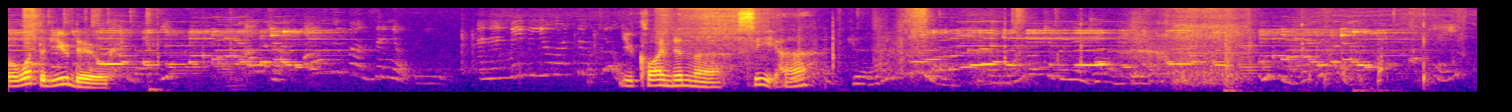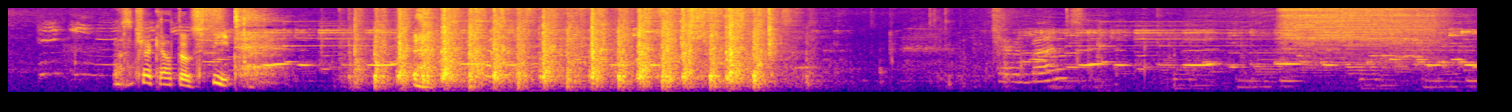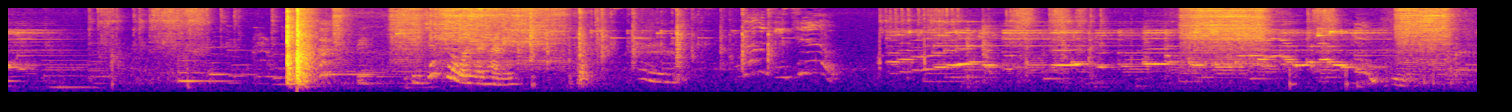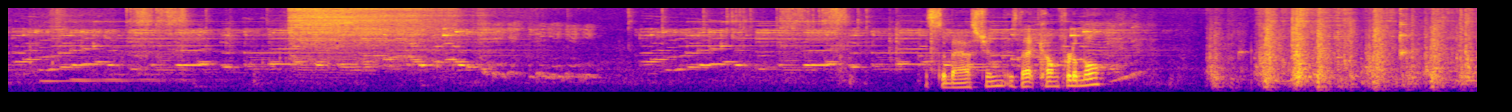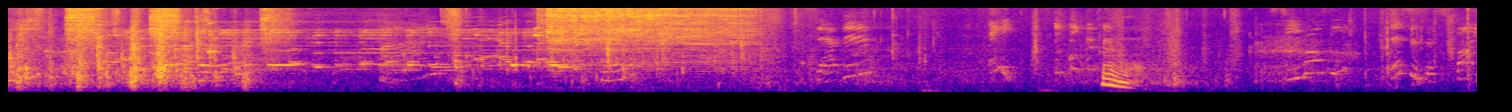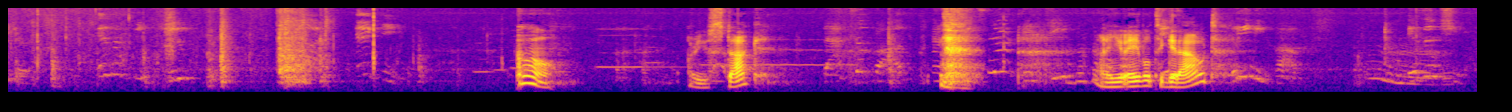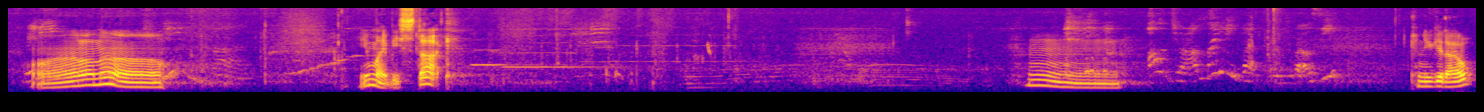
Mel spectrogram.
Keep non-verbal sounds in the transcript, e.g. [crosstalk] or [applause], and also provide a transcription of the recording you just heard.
Well, what did you do? You climbed in the seat, huh? Let's check out those feet. [laughs] be gentle with it, honey. Sebastian, is that comfortable? Icky. Oh. Are you stuck? [laughs] Are you able to get out? I don't know. You might be stuck. Hmm. Can you get out?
